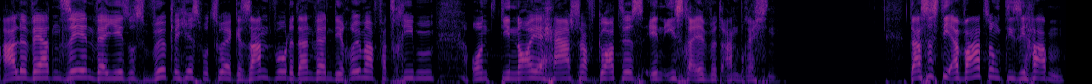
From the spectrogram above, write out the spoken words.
Alle werden sehen, wer Jesus wirklich ist, wozu er gesandt wurde. Dann werden die Römer vertrieben und die neue Herrschaft Gottes in Israel wird anbrechen. Das ist die Erwartung, die sie haben.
